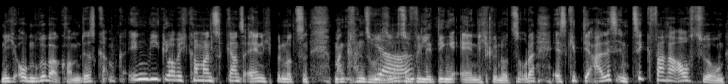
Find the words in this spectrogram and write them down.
nicht oben rüber kommt. Das kann, irgendwie glaube ich kann man es ganz ähnlich benutzen. Man kann sowieso Ja. so viele Dinge ähnlich benutzen, oder? Es gibt ja alles in zigfacher Ausführung.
